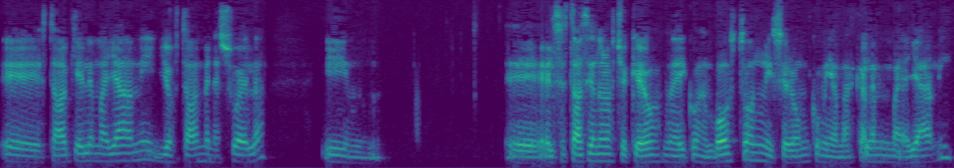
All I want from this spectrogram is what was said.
eh, estaba aquí en Miami, yo estaba en Venezuela y mm, eh, él se estaba haciendo unos chequeos médicos en Boston, hicieron con mi mamá escala en Miami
